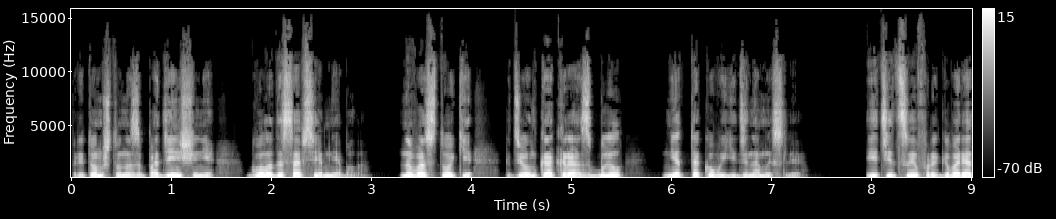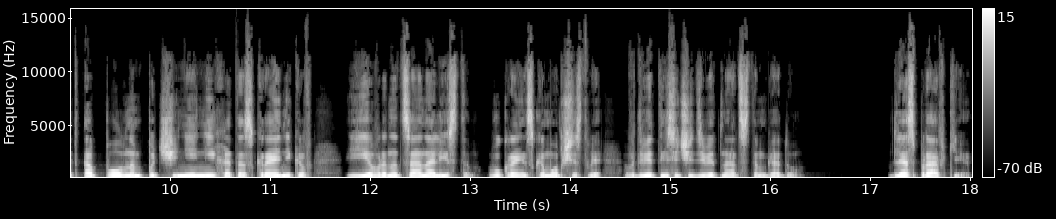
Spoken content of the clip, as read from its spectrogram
При том, что на Западенщине голода совсем не было. На Востоке, где он как раз был, нет такого единомыслия. Эти цифры говорят о полном подчинении хатоскрайников евронационалистам в украинском обществе в 2019 году. Для справки,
